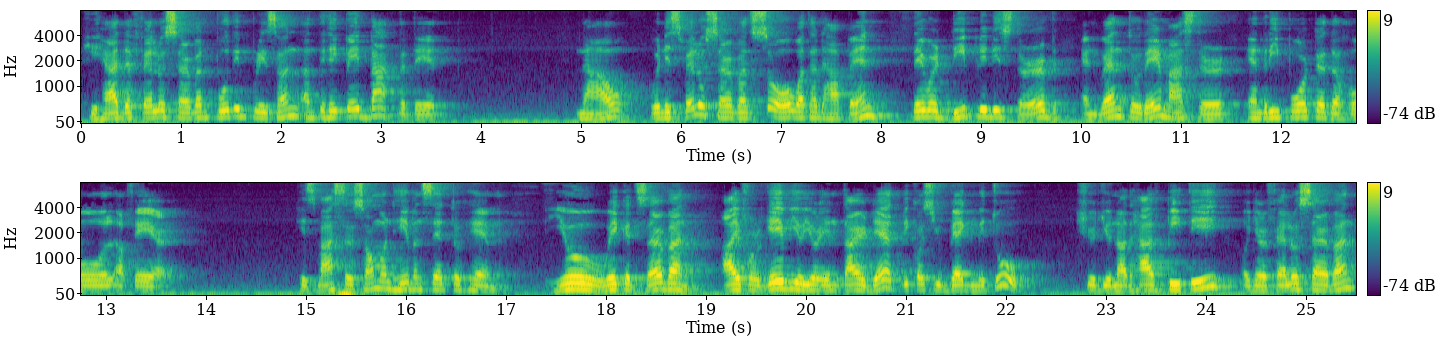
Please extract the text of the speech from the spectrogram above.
he had the fellow servant put in prison until he paid back the debt. Now, when his fellow servants saw what had happened, they were deeply disturbed and went to their master and reported the whole affair. His master summoned him and said to him, You wicked servant, I forgave you your entire debt because you begged me to. Should you not have pity on your fellow servant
